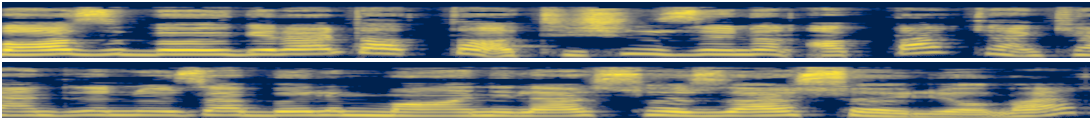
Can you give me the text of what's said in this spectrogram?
Bazı bölgelerde hatta ateşin üzerinden atlarken kendilerine özel böyle maniler, sözler söylüyorlar.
